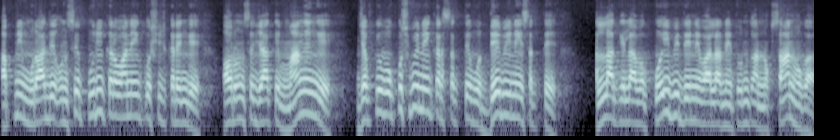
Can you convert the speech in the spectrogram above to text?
اپنی مرادیں ان سے پوری کروانے کی کوشش کریں گے اور ان سے جا کے مانگیں گے۔ جبکہ وہ کچھ بھی نہیں کر سکتے، وہ دے بھی نہیں سکتے۔ اللہ کے علاوہ کوئی بھی دینے والا نہیں تو ان کا نقصان ہوگا۔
